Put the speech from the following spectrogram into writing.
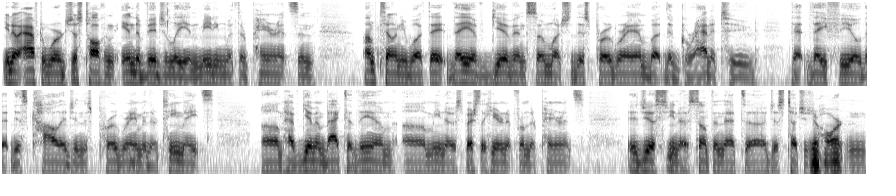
you know, afterwards, just talking individually and meeting with their parents, and I'm telling you what, they they have given so much to this program, but the gratitude that they feel that this college and this program and their teammates um, have given back to them, um, you know, especially hearing it from their parents, It's just, you know, something that uh, just touches your heart. And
